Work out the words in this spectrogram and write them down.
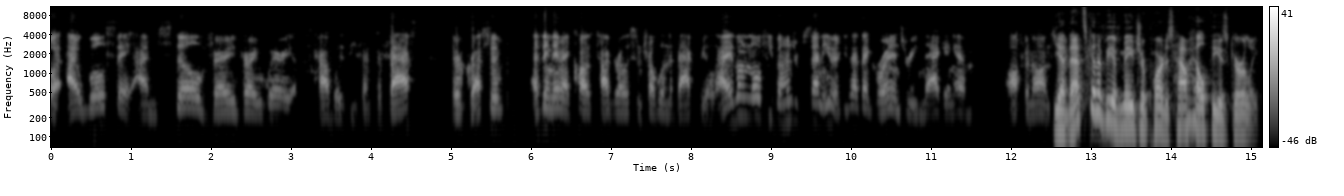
But I will say I'm still very, very wary of this Cowboys defense. They're fast, they're aggressive. I think they might cause Todd Gurley some trouble in the backfield. I don't know if he's 100% either. He's had that groin injury nagging him off and on. So yeah, that's going to be a major part is how healthy is Gurley.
